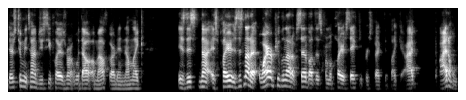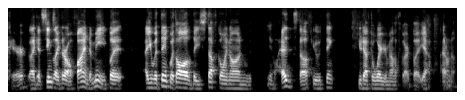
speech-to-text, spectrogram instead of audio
there's too many times you see players run without a mouth guard in. And I'm like, is this not is player is this not a why are people not upset about this from a player safety perspective? Like I I don't care. Like it seems like they're all fine to me, but you would think with all of the stuff going on with you know head stuff, you would think you'd have to wear your mouth guard. But yeah, I don't know.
